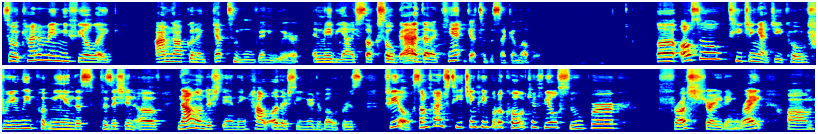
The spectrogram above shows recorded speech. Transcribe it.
So it kind of made me feel like I'm not going to get to move anywhere. And maybe I suck so bad that I can't get to the second level. Uh, also, teaching at G Code really put me in this position of now understanding how other senior developers feel. Sometimes teaching people to code can feel super frustrating, right? Um,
